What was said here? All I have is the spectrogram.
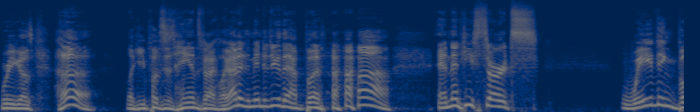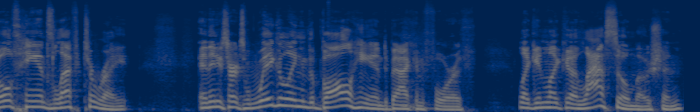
where he goes, "Huh," like he puts his hands back, like I didn't mean to do that, but ha ha ha, and then he starts waving both hands left to right, and then he starts wiggling the ball hand back and forth, like in like a lasso motion,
